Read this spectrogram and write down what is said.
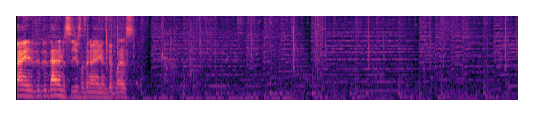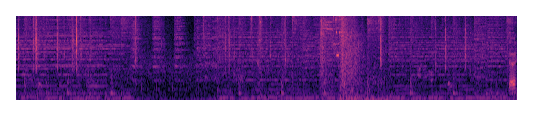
I mean, th- th- that item is useless anyway against good players. Okay.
